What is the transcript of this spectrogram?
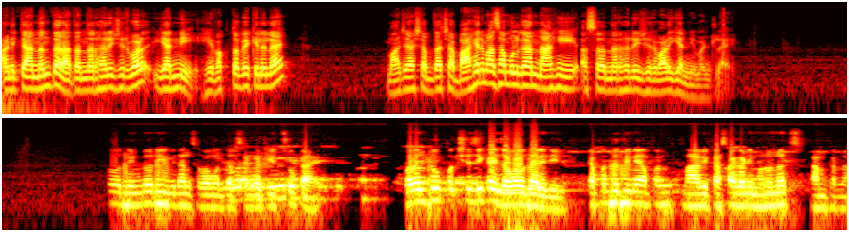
आणि त्यानंतर आता नरहरी झिरवळ यांनी हे वक्तव्य केलेलं आहे. माझ्या शब्दाच्या बाहेर माझा मुलगा नाही असं नरहरी झिरवाळ यांनी म्हटलंय. आहे दिंडोरी विधानसभा मतदारसंघाची चूक आहे. परंतु पक्ष जी काही जबाबदारी दिली त्या पद्धतीने आपण महाविकास आघाडी म्हणूनच काम करणार.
